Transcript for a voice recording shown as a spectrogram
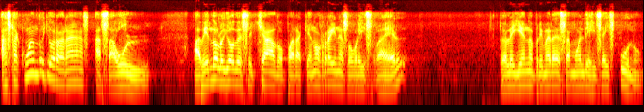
¿hasta cuándo llorarás a Saúl, habiéndolo yo desechado para que no reine sobre Israel? Estoy leyendo en 1 Samuel 16, 1.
